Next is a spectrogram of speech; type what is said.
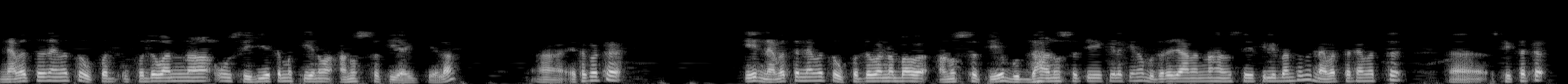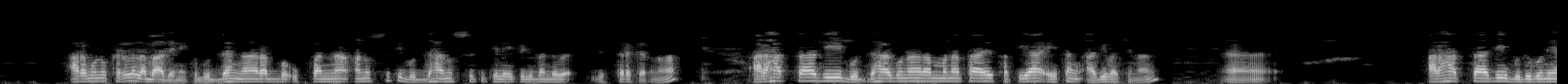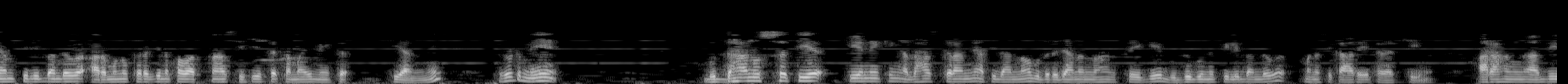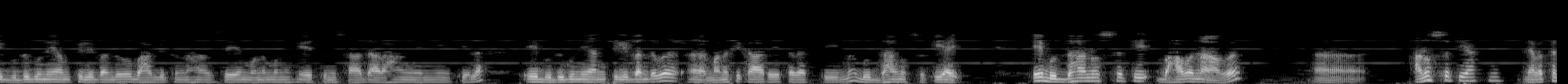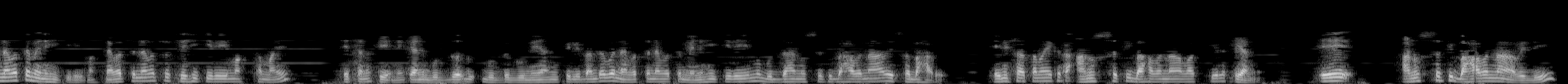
නැවත නැවත උපදවන්නා වූ සිහියටම කියනවා අනුස්සතියයි කියලා. එතකොට ඒ නැවත නැවත උපදවන බව අනුස්සතිය බුද්ධානුස්සතිය කියලා කියන බුදුරජාණන් වහන්සේ පිළිබඳව නැවත නැවත සිතට අරමුණු කරලා ලබා දෙන එක. බුද්ධං ආරබ්බ uppannā අනුස්සති බුද්ධානුස්සති කියලා ඒ පිළිබඳව විස්තර කරනවා. අරහත්තාදී බුද්ධා ගුණාරම්මනතාය සතියා ඒතං අදිවචනං අරහත් ආදී බුදු ගුණයන් පිළිබඳව අරමුණු කරගෙන පවත්නා සිහියට තමයි මේක කියන්නේ. ඒකට මේ බුද්ධානුස්සතිය කියන එකෙන් අදහස් කරන්නේ අපි දන්නවා බුදුරජාණන් වහන්සේගේ බුදු ගුණ පිළිබඳව මානසිකාරයේ පැවැත්වීම. අරහං ආදී බුදු ගුණයන් පිළිබඳව භාග්‍යතුන් වහන්සේ මොන මොන හේතු නිසාද අරහං වෙන්නේ කියලා ඒ බුදු ගුණයන් පිළිබඳව මානසිකාරයේ පැවැත්වීම බුද්ධානුස්සතියයි. ඒ බුද්ධානුස්සති භාවනාව අනුස්සතියක්නේ. නැවත නැවත මෙනෙහි කිරීමක්. නැවත නැවත සිහි කිරීමක් තමයි එතන තියෙන්නේ. කියන්නේ බුද්ධ බුද්ධ ගුණයන් පිළිබඳව නැවත නැවත මෙනෙහි කිරීම බුද්ධානුස්සති භාවනාවේ ස්වභාවය. ඒ නිසා තමයි ඒකට අනුස්සති භාවනාවක් කියලා කියන්නේ. ඒ අනුස්සති භාවනාවේදී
